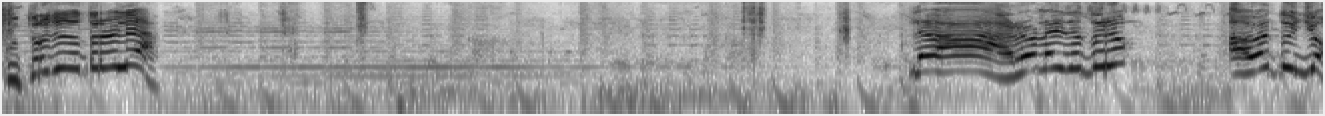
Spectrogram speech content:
કૂતરો જતો લ્યા લે. હારો લઈ જતો રહ્યો. હવે તું જો.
